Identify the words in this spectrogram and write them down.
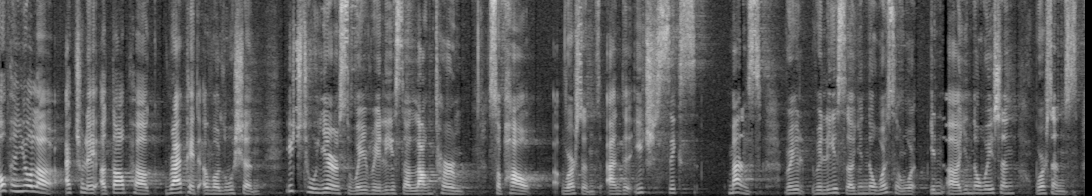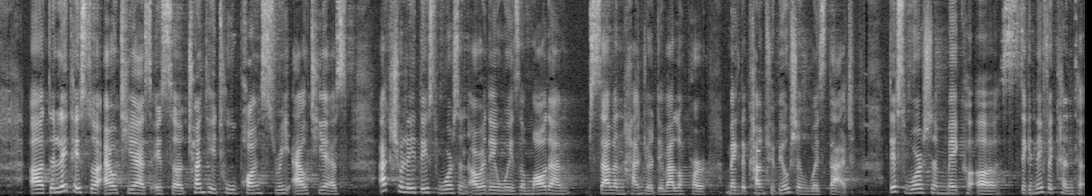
openEuler actually adopt a rapid evolution. Each two years, we release a long-term support versions, and each six months, we release uh, innovation, in, uh, innovation versions. Uh, the latest LTS is 22.3 LTS. Actually, this version already with more than 700 developer make the contribution with that. This version make a significant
